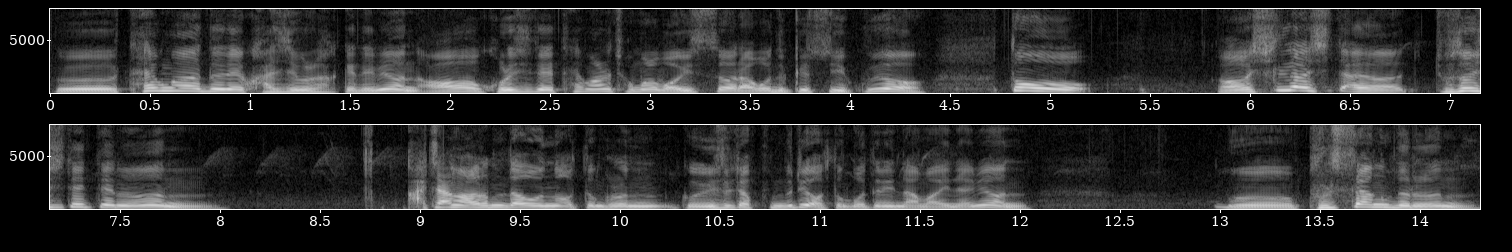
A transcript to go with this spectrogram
그 탱화들에 관심을 갖게 되면, 아, 고려시대의 탱화는 정말 멋있어 라고 느낄 수 있고요. 또, 어, 신라시대, 아, 조선시대 때는 가장 아름다운 어떤 그런 그 예술작품들이 어떤 것들이 남아있냐면, 어, 불상들은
